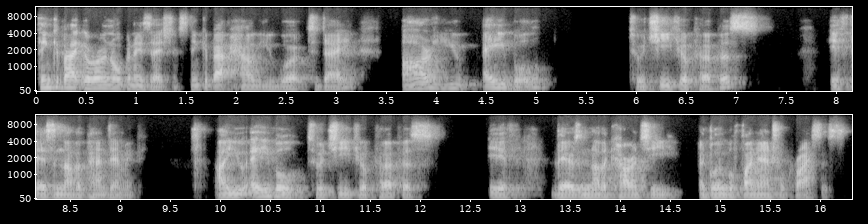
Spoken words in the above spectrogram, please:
think about your own organizations, think about how you work today. Are you able to achieve your purpose if there's another pandemic? Are you able to achieve your purpose if there's another currency, a global financial crisis?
